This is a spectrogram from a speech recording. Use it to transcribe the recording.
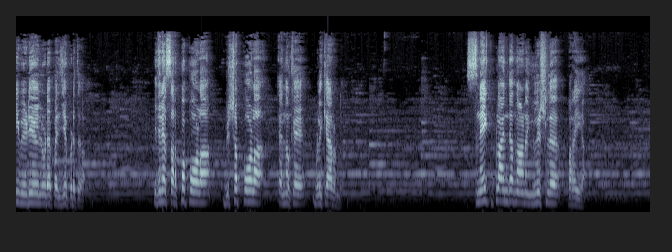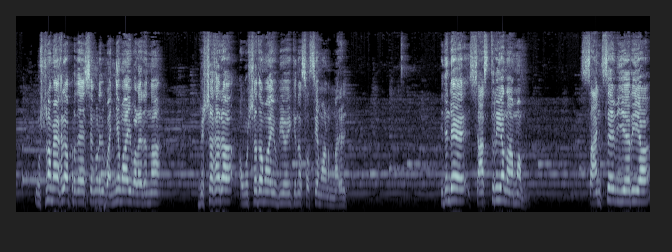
ഈ വീഡിയോയിലൂടെ പരിചയപ്പെടുത്തുക. ഇതിനെ സർപ്പപ്പോള വിഷപ്പോള എന്നൊക്കെ വിളിക്കാറുണ്ട്. സ്നേക്ക് പ്ലാന്റ് എന്നാണ് ഇംഗ്ലീഷിൽ പറയുക. ഉഷ്ണമേഖലാ പ്രദേശങ്ങളിൽ വന്യമായി വളരുന്ന വിഷഹര ഔഷധമായി ഉപയോഗിക്കുന്ന സസ്യമാണ് മരൽ. ഇതിന്റെ ശാസ്ത്രീയ നാമം സാൻസേവിയേറിയ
